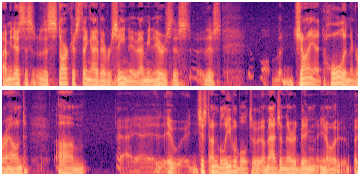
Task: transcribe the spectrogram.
i mean it's this, the starkest thing i've ever seen. I mean here's this this giant hole in the ground. Um, it just unbelievable to imagine there had been, you know, a,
